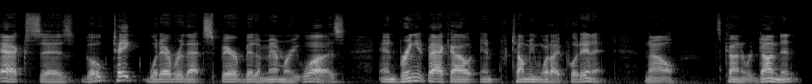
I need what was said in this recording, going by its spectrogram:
X says, go take whatever that spare bit of memory was and bring it back out and tell me what I put in it. Now, it's kind of redundant,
